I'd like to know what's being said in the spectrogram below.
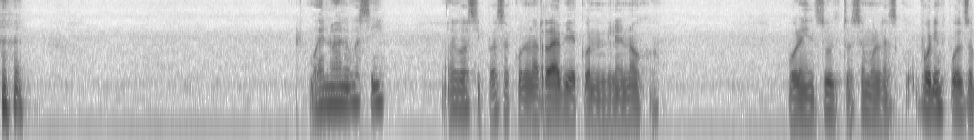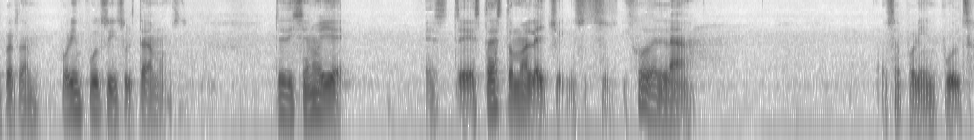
bueno, algo así. Algo así pasa con la rabia, con el enojo. Por insulto hacemos las por impulso, perdón, por impulso insultamos. Te dicen, "Oye, este está esto mal hecho." Hijo de la o sea, por impulso.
